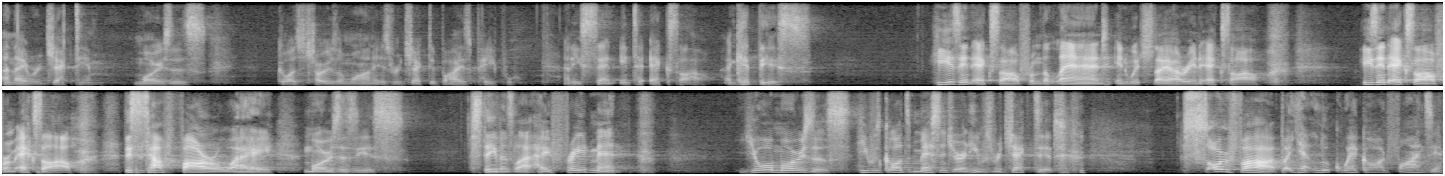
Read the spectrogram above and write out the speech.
And they reject him. Moses, God's chosen one, is rejected by his people and he's sent into exile. And get this he is in exile from the land in which they are in exile. He's in exile from exile. This is how far away Moses is. Stephen's like, hey, freedman, you're Moses. He was God's messenger and he was rejected. so far, but yet look where God finds him.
